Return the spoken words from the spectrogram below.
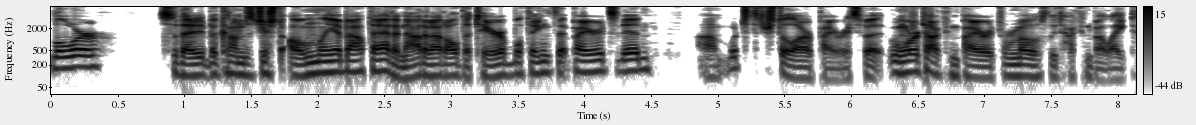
lore, so that it becomes just only about that and not about all the terrible things that pirates did. Um, which there still are pirates, but when we're talking pirates, we're mostly talking about like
